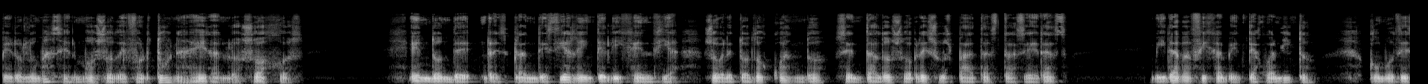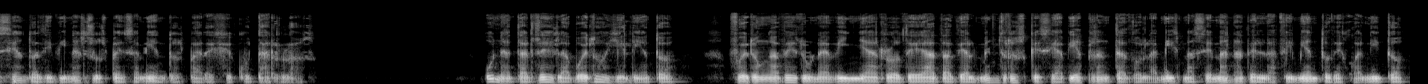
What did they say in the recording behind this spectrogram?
Pero lo más hermoso de Fortuna eran los ojos, en donde resplandecía la inteligencia, sobre todo cuando, sentado sobre sus patas traseras, miraba fijamente a Juanito como deseando adivinar sus pensamientos para ejecutarlos. Una tarde el abuelo y el nieto fueron a ver una viña rodeada de almendros que se había plantado la misma semana del nacimiento de Juanito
